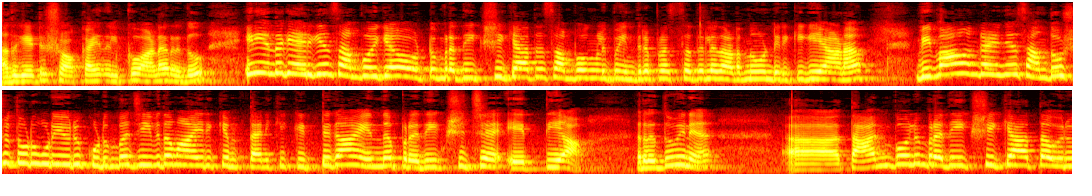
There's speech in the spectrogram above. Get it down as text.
അത് കേട്ട് ഷോക്കായി നിൽക്കുവാണ് ഋതു. ഇനി എന്തൊക്കെയായിരിക്കും സംഭവിക്കുക? ഒട്ടും പ്രതീക്ഷിക്കാത്ത സംഭവങ്ങൾ ഇപ്പോൾ ഇന്ദ്രപ്രസ്ഥത്തിൽ നടന്നുകൊണ്ടിരിക്കുകയാണ്. വിവാഹം കഴിഞ്ഞ് സന്തോഷത്തോടു കൂടി ഒരു കുടുംബജീവിതമായിരിക്കും തനിക്ക് കിട്ടുക എന്ന് പ്രതീക്ഷിച്ച് എത്തിയ ഋതുവിന് താൻ പോലും പ്രതീക്ഷിക്കാത്ത ഒരു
